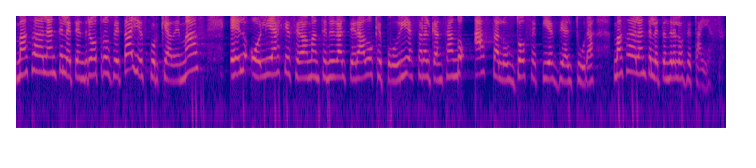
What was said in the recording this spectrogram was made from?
Más adelante le tendré otros detalles porque además el oleaje se va a mantener alterado que podría estar alcanzando hasta los 12 pies de altura. Más adelante le tendré los detalles.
